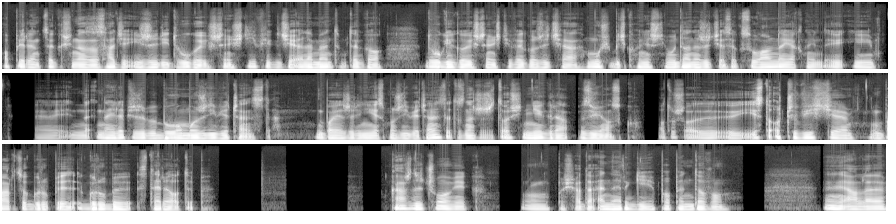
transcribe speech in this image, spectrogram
opierającego się na zasadzie i żyli długo i szczęśliwie, gdzie elementem tego długiego i szczęśliwego życia musi być koniecznie udane życie seksualne jak naj, i, e, najlepiej, żeby było możliwie częste. Bo jeżeli nie jest możliwie częste, to znaczy, że coś nie gra w związku. Otóż jest to oczywiście bardzo gruby, stereotyp. Każdy człowiek posiada energię popędową, y, ale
